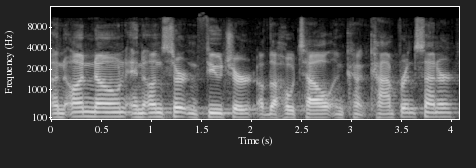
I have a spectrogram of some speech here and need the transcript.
an unknown and uncertain future of the hotel and conference center,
